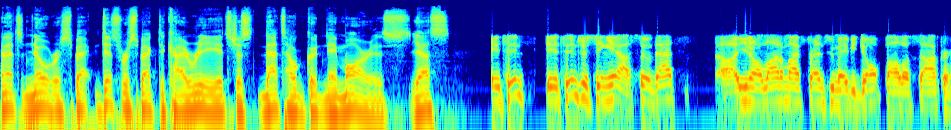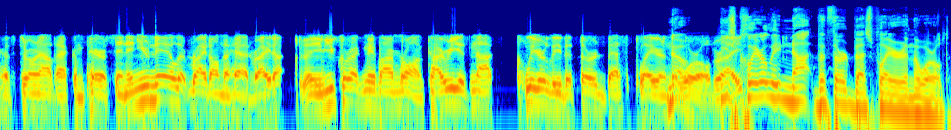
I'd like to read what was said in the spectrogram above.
and that's no respect disrespect to Kyrie. It's just that's how good Neymar is. Yes, it's in, it's interesting. Yeah, so that's uh, you know a lot of my friends who maybe don't follow soccer have thrown out that comparison, and you nail it right on the head. Right, I you correct me if I'm wrong. Kyrie is not clearly the third best player in no, the world, right? He's clearly not the third best player in the world.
